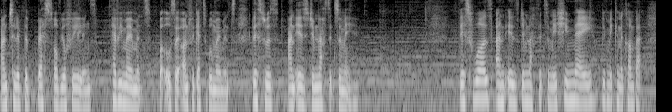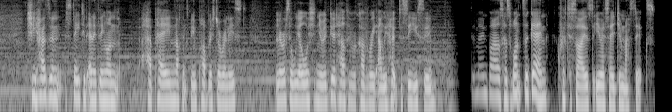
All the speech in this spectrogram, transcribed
and to live the best of your feelings. Heavy moments, but also unforgettable moments. This was and is gymnastics for me. This was and is gymnastics for me. She may be making a comeback. She hasn't stated anything on her pain, nothing's been published or released. Larisa, we are wishing you a good, healthy recovery and we hope to see you soon. Simone Biles has once again criticised USA Gymnastics.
